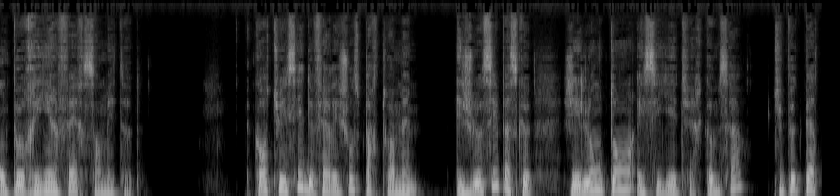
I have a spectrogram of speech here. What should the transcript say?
on peut rien faire sans méthode. Quand tu essaies de faire les choses par toi-même, et je le sais parce que j'ai longtemps essayé de faire comme ça, tu peux te perdre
